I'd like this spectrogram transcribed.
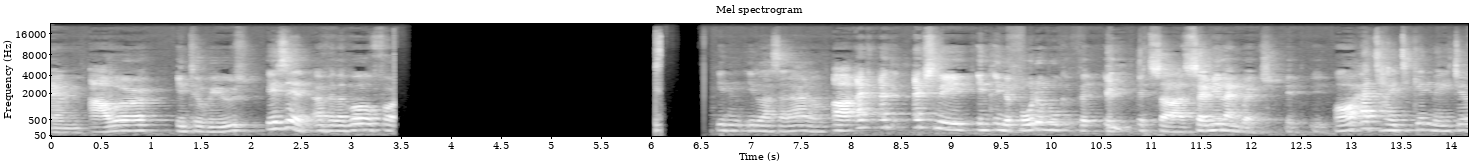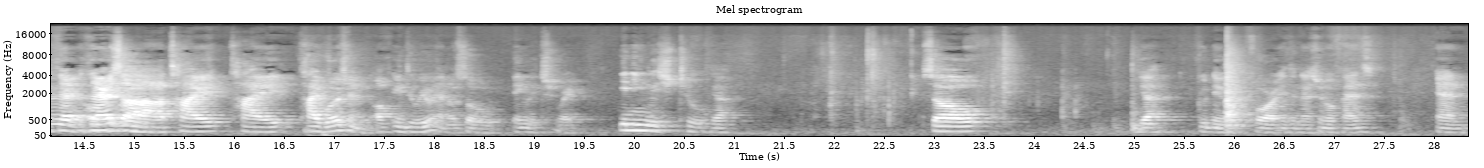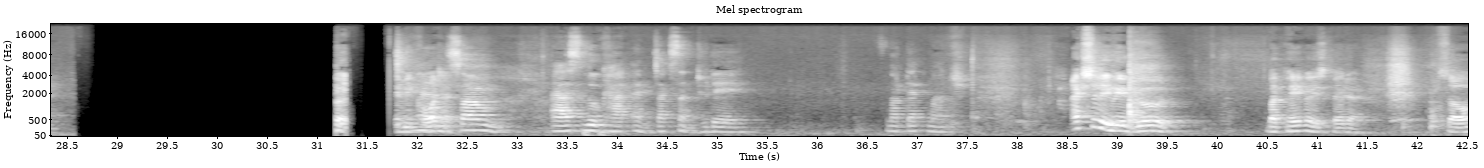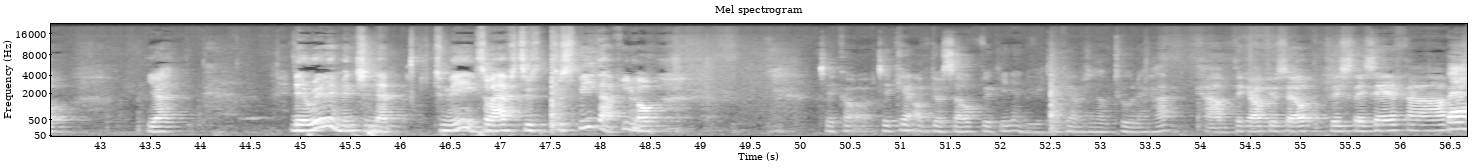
and our interviews. Is it available for In in Lazada? No. Uh, ac- ac- actually, in, in the photo book, it, it's a semi language. It, it, Oh, at Thai Ticket Major. there, there's okay. a Thai Thai Thai version of interview and also English, right? in English too. Yeah. So, yeah, good news for international fans. And Handsome as Lucas and Jackson today. Not that much. actually, we're good, but paper is better. So, yeah, they really mentioned that to me, so I have to, to speak up, you know. Take care, take care of yourself, Birkin, and you take care of yourself too, นะครับ ครับ, take care of yourself. Please stay safe, ครับ แปะ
